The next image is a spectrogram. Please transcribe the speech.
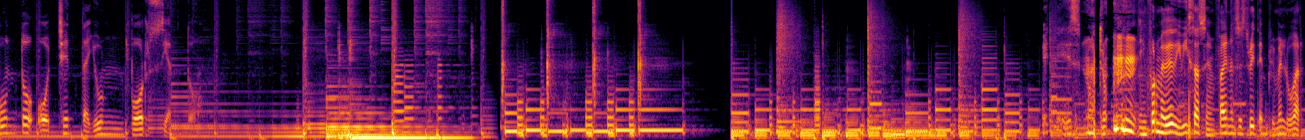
0.81%. Este es nuestro informe de divisas en Finance Street en primer lugar.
